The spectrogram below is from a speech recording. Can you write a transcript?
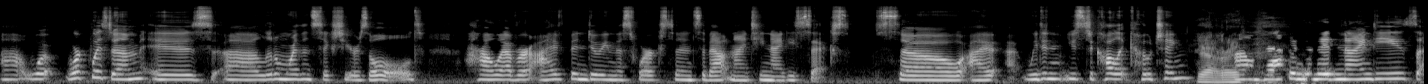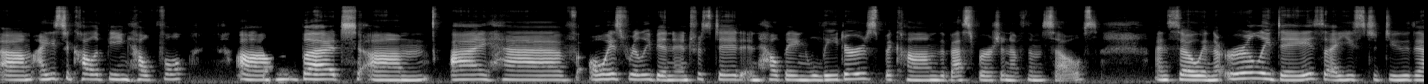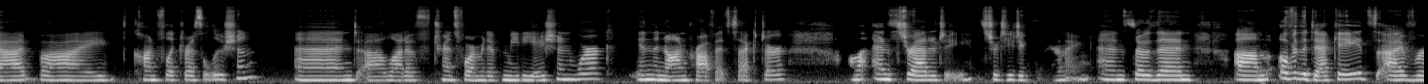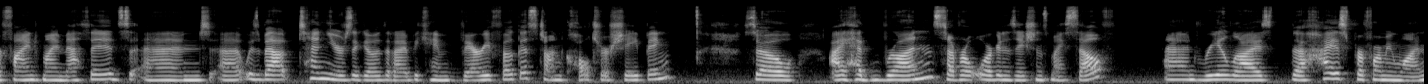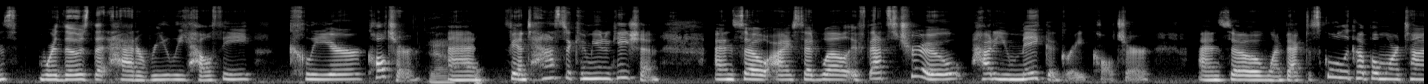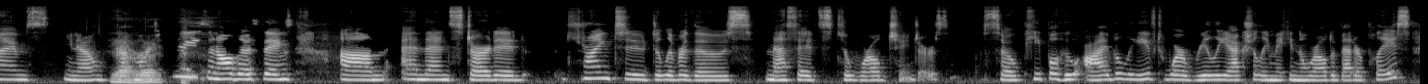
Uh, Work Wisdom is a little more than six years old. However, I've been doing this work since about 1996. So I we didn't used to call it coaching. Yeah, right. Um, back in the mid 90s, um, I used to call it being helpful. Um, but um, I have always really been interested in helping leaders become the best version of themselves. And so in the early days, I used to do that by conflict resolution and a lot of transformative mediation work in the nonprofit sector. Uh, and strategy, strategic planning. And so then um, over the decades, I've refined my methods. And uh, it was about 10 years ago that I became very focused on culture shaping. So I had run several organizations myself and realized the highest performing ones were those that had a really healthy, clear culture yeah. and fantastic communication. And so I said, well, if that's true, how do you make a great culture? And so went back to school a couple more times, you know, yeah, got more right. degrees and all those things. Um, and then started trying to deliver those methods to world changers. So people who I believed were really actually making the world a better place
